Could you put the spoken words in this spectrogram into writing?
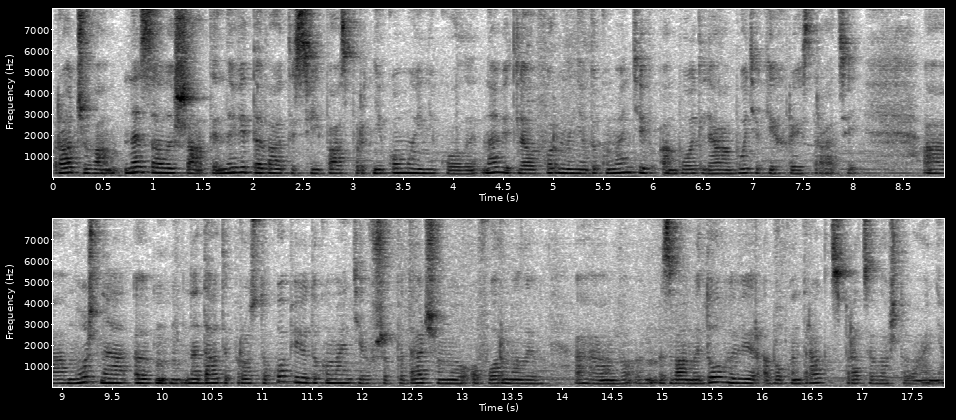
Раджу вам не залишати, не віддавати свій паспорт нікому і ніколи, навіть для оформлення документів або для будь-яких реєстрацій. Можна е, надати просто копію документів, щоб в подальшому оформили е, з вами договір або контракт з працевлаштування.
